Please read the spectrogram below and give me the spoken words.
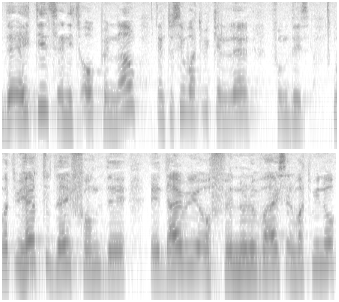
the 18th and it's open now, and to see what we can learn from this. What we heard today from the uh, diary of uh, Nuno Weiss and what we know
